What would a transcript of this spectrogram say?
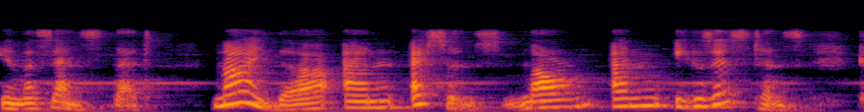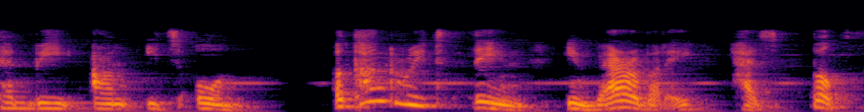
in the sense that neither an essence nor an existence can be on its own. A concrete thing invariably has both.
